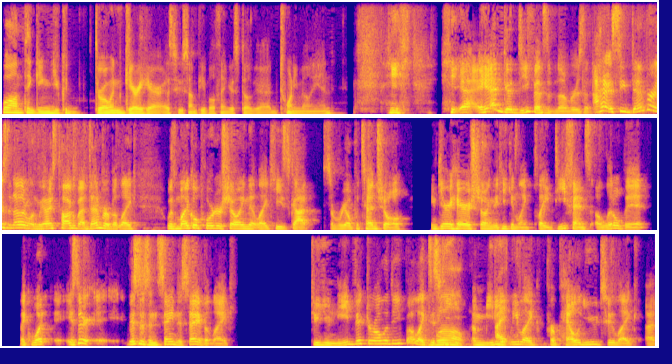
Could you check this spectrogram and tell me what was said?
Well, I'm thinking you could throw in Gary Harris, who some people think is still good, twenty million. he yeah he had good defensive numbers and i don't see denver is another one we always talk about denver but like with michael porter showing that like he's got some real potential and gary harris showing that he can like play defense a little bit like what is there this is insane to say but like do you need victor oladipo like does Well, he immediately like propel you to like a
